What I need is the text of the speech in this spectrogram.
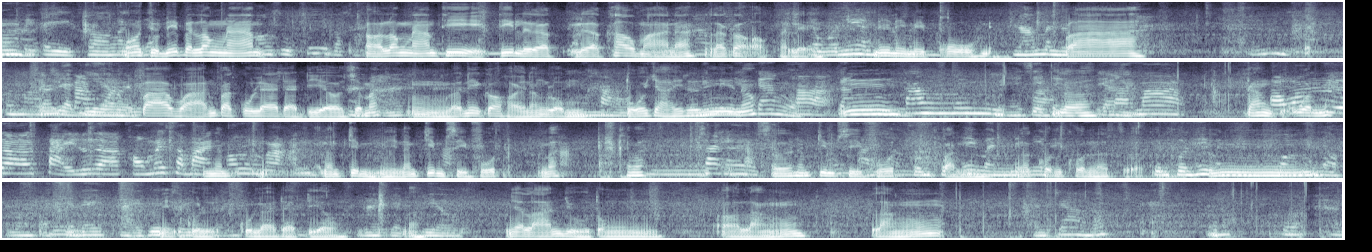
มไอ้คลองอะไรอ๋อจุดนี้เป็นร่องน้ำ คลองสุขีปะอ๋ค่ะอร่องน้ำที่ที่เรือเรือเข้ามานะ แล้วก็ออกทะเล แต่วันเนี้ย นี่นี่มีปูนี่น้ำมันปลาแล้วแต่เดียว ปลาหวานปลากุแลแดดเดียวใช่ไหมอืมแล้วนี่ก็หอยนางรมตัวใหญ่เลยนี่เนาะ กั้งเหรอ ค่ะอืม ตั้งไม่มีไหนเสร็จเหรอเสียดายมาก กั้งเพราะอ้วว่านไหม เรือไต่เรือเขาไม่สบายเข้าโรงพยาบาล น้ำจิ้มมีน้ำจิ้มซีฟู้ดเห็นไหมใช่ไหม ใช่ค่ะ เออ น้ำจิ้มซีฟู้ดปั่นแล้วคนๆแล้วสวยคนคนๆให้มันอืมคลองมันหลอกลงไปจะได้ถ่ายรูปนี่สกุวยกุแลแดดเดียวๆเลยแต่เดียว เนี่ยร้านอยู่ตรงเอ่อหลังหลังขันเจ้าเนาะ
